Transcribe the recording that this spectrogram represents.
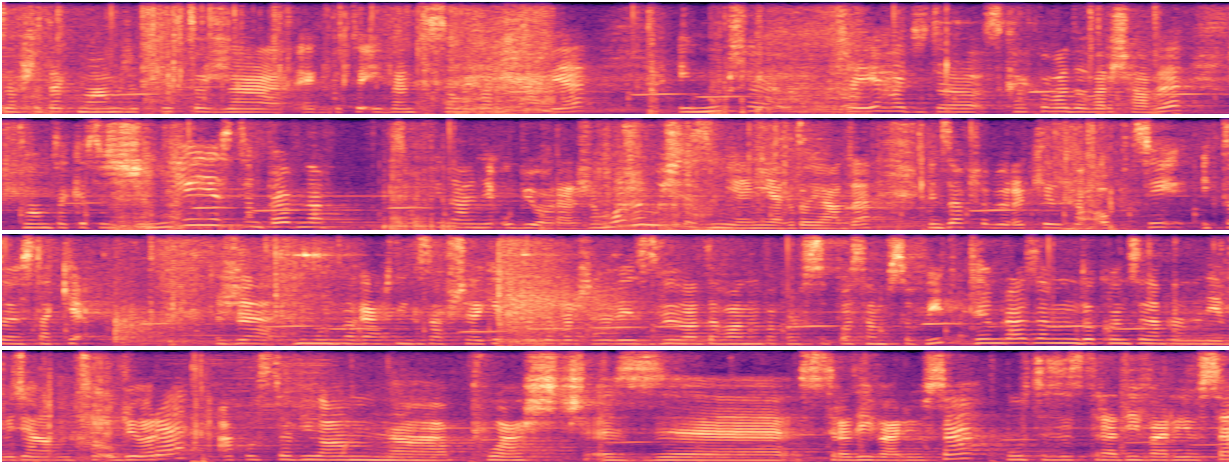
Zawsze tak mam, że przez to, że jakby te eventy są w Warszawie i muszę przejechać do, z Krakowa do Warszawy, to mam takie coś, że nie jestem pewna, co finalnie ubiorę, że może mi się zmieni, jak dojadę, więc zawsze biorę kilka opcji i to jest takie, że mój bagażnik zawsze, jak jadę do Warszawy, jest wyładowany po prostu po sam sufit. Tym razem do końca naprawdę nie wiedziałam, co ubiorę, a postawiłam na płaszcz z Stradivariusa, buty ze Stradivariusa.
